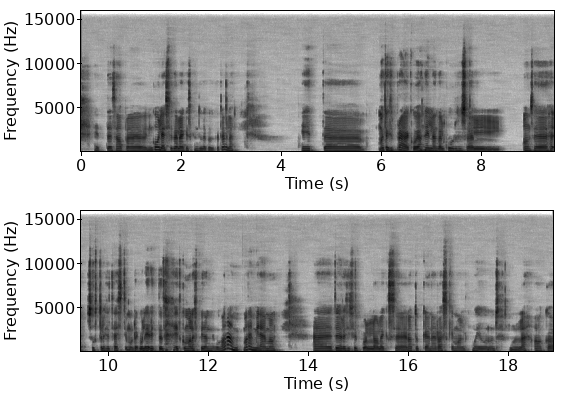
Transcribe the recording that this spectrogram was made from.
et saab äh, nii kooli asjadele keskenduda kui ka tööle. et äh, ma ütleks, et praegu jah, neljandal kursusel on see suhteliselt hästi mul reguleeritud, et kui ma oleks pidanud nagu varem, varem minema äh, tööle, siis võib-olla oleks natukene raskemalt mõjunud mulle, aga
